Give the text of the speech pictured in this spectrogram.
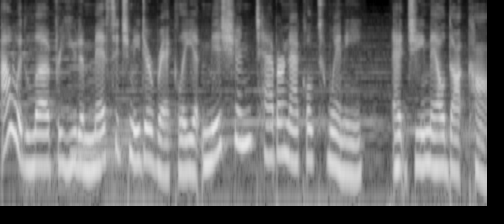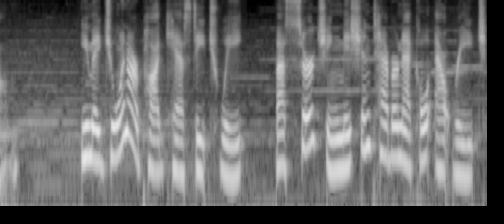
I would love for you to message me directly at missiontabernacle20 at gmail.com. You may join our podcast each week by searching Mission Tabernacle Outreach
